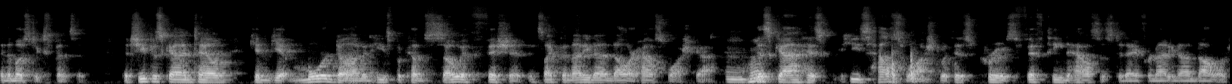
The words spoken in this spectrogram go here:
and the most expensive. The cheapest guy in town can get more done, and he's become so efficient. It's like the $99 house wash guy. Mhm. This guy has he's house washed with his crews 15 houses today for $99.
